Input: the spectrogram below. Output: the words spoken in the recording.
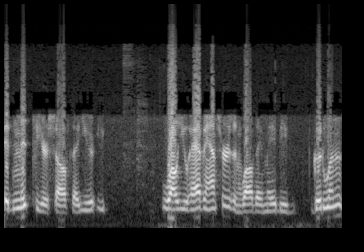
admit to yourself that you, you while you have answers and while they may be good ones,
